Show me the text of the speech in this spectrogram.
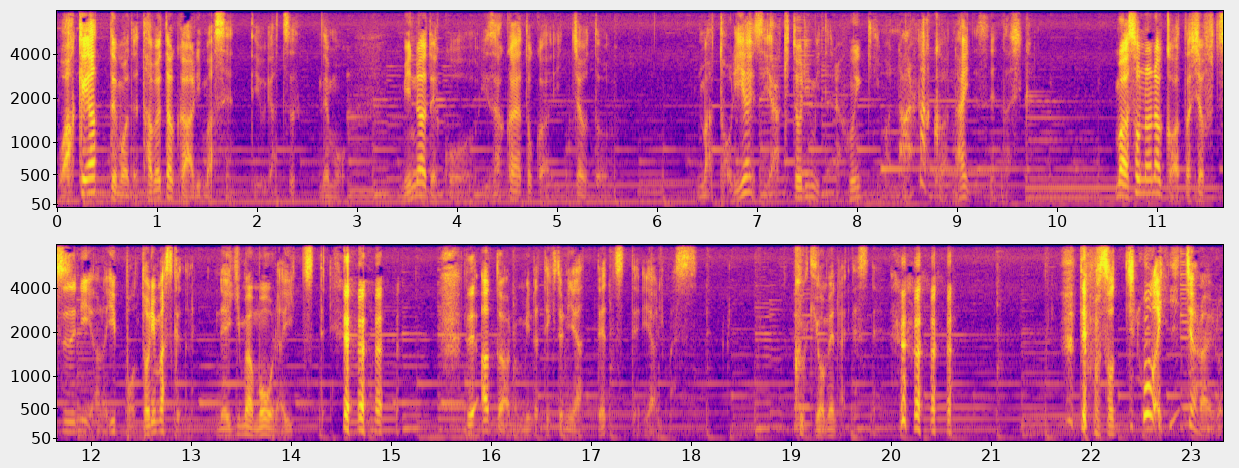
分け合ってまで食べたくありませんっていうやつ。でも、みんなでこう、居酒屋とか行っちゃうと、まあ、とりあえず焼き鳥みたいな雰囲気にはならなくはないですね、確かに。まあ、そんな中、私は普通にあの1本取りますけどね、ネギマもーらいっつって。で、あとあのみんな適当にやってっつってやります。空気読めないですね。でもそっちの方がいいんじゃないの？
